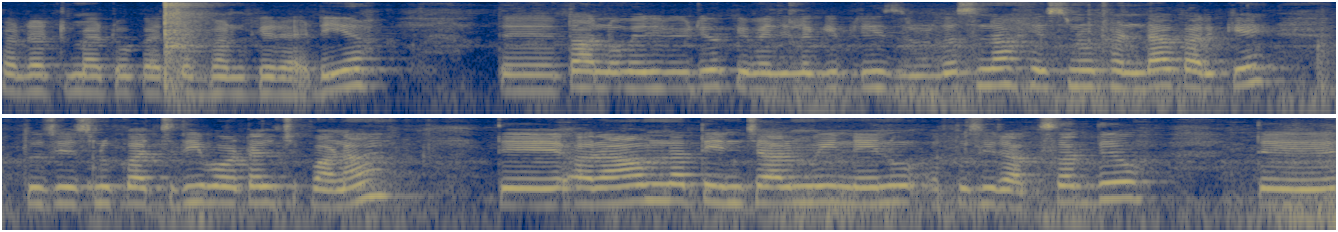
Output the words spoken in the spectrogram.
ਸਾਡਾ ਟੋਮੈਟੋ ਕੈਚਅਪ ਬਣ ਕੇ ਰੈਡੀ ਆ। ਤੇ ਤੁਹਾਨੂੰ ਮੇਰੀ ਵੀਡੀਓ ਕਿਵੇਂ ਦੀ ਲੱਗੀ ਪਲੀਜ਼ ਜ਼ਰੂਰ ਦੱਸਣਾ। ਇਸ ਨੂੰ ਠੰਡਾ ਕਰਕੇ ਤੁਸੀਂ ਇਸ ਨੂੰ ਕੱਚ ਦੀ ਬੋਟਲ 'ਚ ਪਾਣਾ। ਤੇ ਆਰਾਮ ਨਾਲ 3-4 ਮਹੀਨੇ ਨੂੰ ਤੁਸੀਂ ਰੱਖ ਸਕਦੇ ਹੋ। ਤੇ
